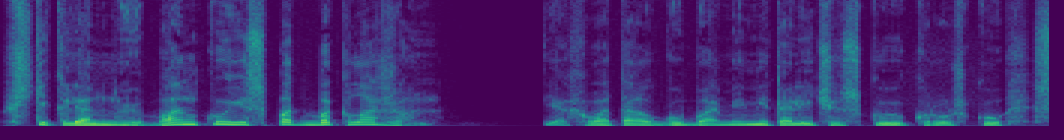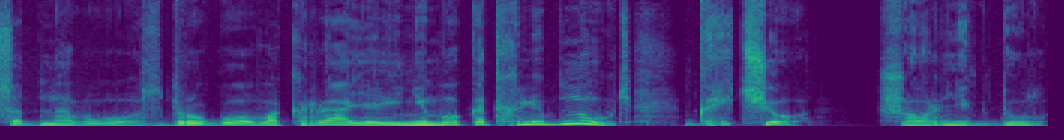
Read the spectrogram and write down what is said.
в стеклянную банку из-под баклажан. Я хватал губами металлическую кружку с одного, с другого края и не мог отхлебнуть. Горячо. Шорник дул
